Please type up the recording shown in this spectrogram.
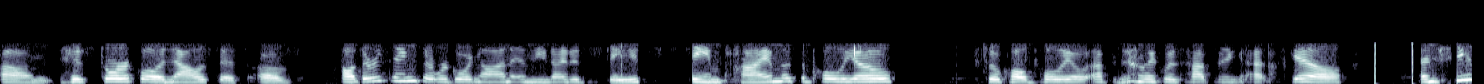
um, historical analysis of other things that were going on in the United States same time that the polio so-called polio epidemic was happening at scale. And she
